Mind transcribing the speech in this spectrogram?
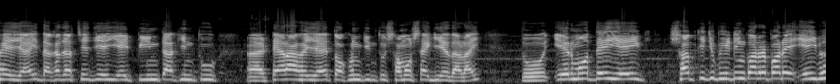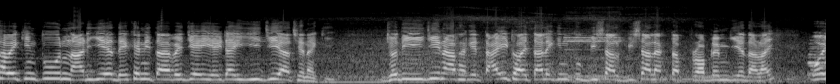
হয়ে যায়। দেখা যাচ্ছে যে এই পিনটা কিন্তু টেরা হয়ে যায়, তখন কিন্তু সমস্যা গিয়ে দাঁড়ায়। তো এর মধ্যেই এই সব কিছু ফিটিং করার পরে এইভাবে কিন্তু নাড়িয়ে দেখে নিতে হবে যে এইটা ইজি আছে নাকি। যদি ইজি না থাকে টাইট হয়, তাহলে কিন্তু বিশাল বিশাল একটা প্রবলেম গিয়ে দাঁড়ায়। ওই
